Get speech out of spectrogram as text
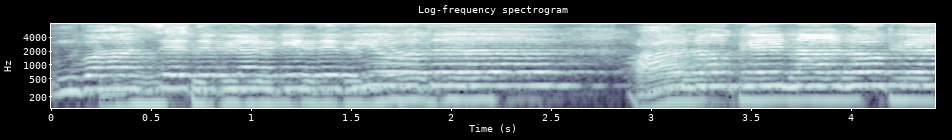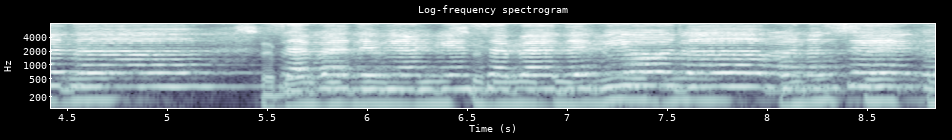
උන්වහන්සේ දෙවියන්ගේ දෙවියෝද ආලෝකයෙන් ආලෝකයද සැබෑ දෙවියන්ගේ සැබෑ දෙවියෝද වනසේක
